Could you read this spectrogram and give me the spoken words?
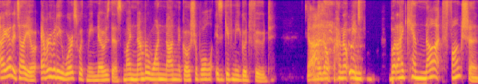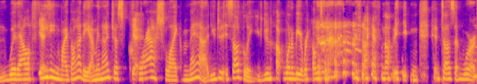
I got to tell you, everybody who works with me knows this. My number one non-negotiable is give me good food. Ah, I don't, I don't mean but I cannot function without feeding yes. my body. I mean, I just crash yes. like mad. You do, it's ugly. You do not want to be around if I have not eaten. It doesn't work.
